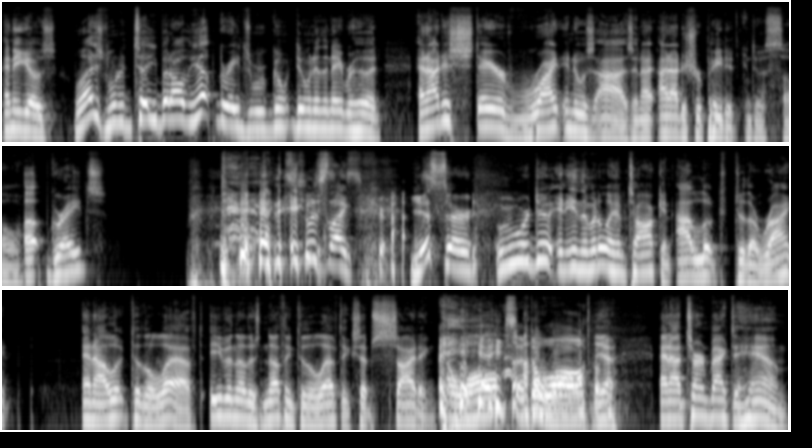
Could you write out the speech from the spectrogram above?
And he goes, Well, I just wanted to tell you about all the upgrades we're go- doing in the neighborhood. And I just stared right into his eyes and I, and I just repeated, Into his soul. Upgrades? and he was like, Yes, sir. We were doing. And in the middle of him talking, I looked to the right and I looked to the left, even though there's nothing to the left except siding. a wall. except a wall. yeah. And I turned back to him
